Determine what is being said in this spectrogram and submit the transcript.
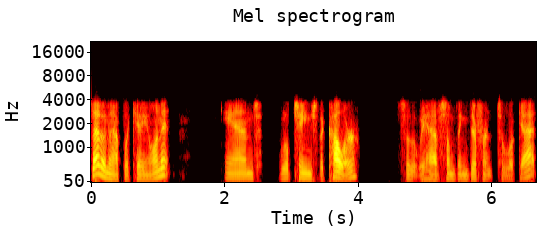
set an applique on it and we'll change the color so that we have something different to look at.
